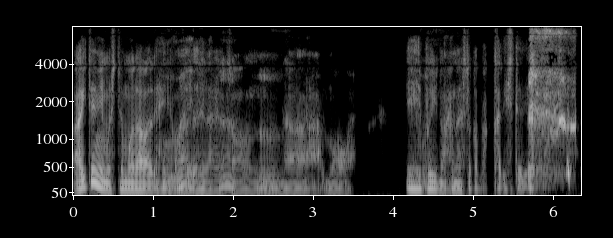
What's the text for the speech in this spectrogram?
相手にもしてもらわれへんよ。うまい私なそんな、もう、AV の話とかばっかりしてるよ。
